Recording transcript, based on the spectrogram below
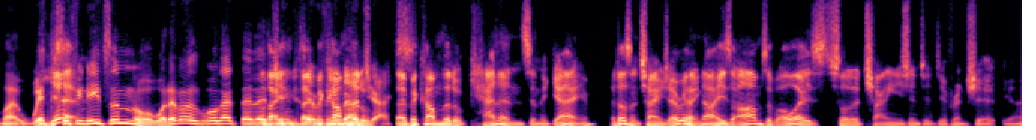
like whips Yeah. if he needs them or whatever? Well, that that, that Well, they, changes they everything become about little Jax. they become little cannons in the game. It doesn't change everything. No, his arms have always sort of changed into different shit. Yeah.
